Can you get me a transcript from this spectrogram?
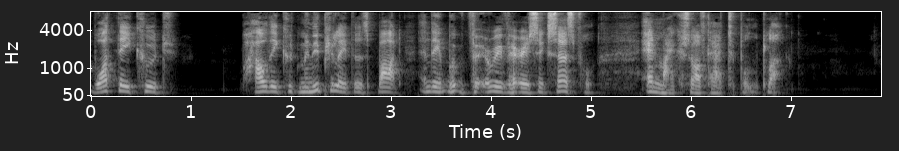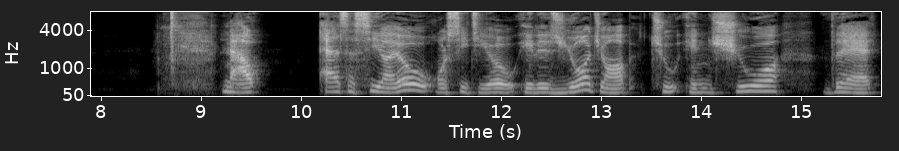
what they could, how they could manipulate this bot, and they were very, very successful. And Microsoft had to pull the plug. Now, as a CIO or CTO, it is your job to ensure that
